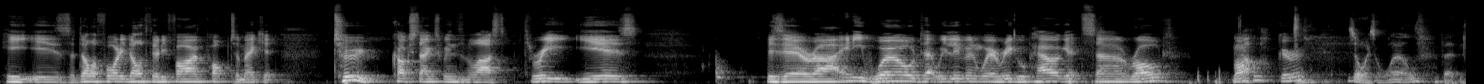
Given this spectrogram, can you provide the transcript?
He is $1.40, $1.35 pop to make it two Cox Stakes wins in the last three years. Is there uh, any world that we live in where Regal Power gets uh, rolled? Michael, Guru? There's always a world, but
